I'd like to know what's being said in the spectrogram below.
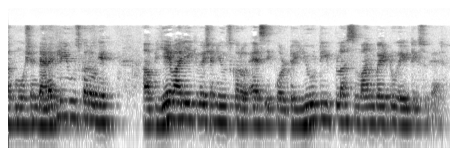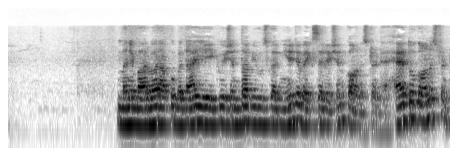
of motion directly use करोगे। आप ये वाली इक्वेशन यूज़ करो s equal to u t plus one by two a t square मैंने बार बार आपको बताया, ये इक्वेशन तब यूज़ करनी है जब एक्सेलरेशन कांस्टेंट है। है तो कांस्टेंट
